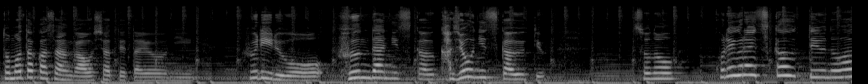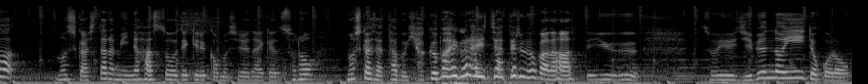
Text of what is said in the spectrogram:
友高さんがおっしゃってたようにフリルをふんだんに使う過剰に使うっていう。そのこれぐらい使うっていうのはもしかしたらみんな発想できるかもしれないけどそのもしかしたら多分100倍ぐらいいっちゃってるのかなっていうそういう自分のいいところ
